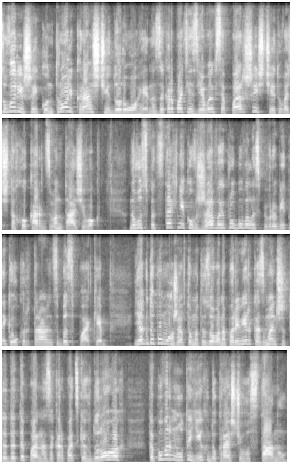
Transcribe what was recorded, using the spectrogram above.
Суворіший контроль кращої дороги. На Закарпатті з'явився перший щитувач тахокарт з вантажівок. Нову спецтехніку вже випробували співробітники Укртрансбезпеки. Як допоможе автоматизована перевірка зменшити ДТП на закарпатських дорогах та повернути їх до кращого стану?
